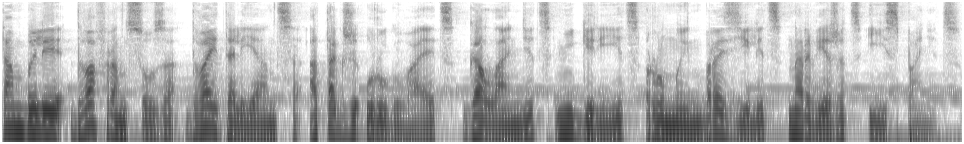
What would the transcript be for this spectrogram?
Там были два француза, два итальянца, а также уругваец, голландец, нигериец, румын, бразилец, норвежец и испанец.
